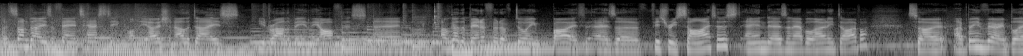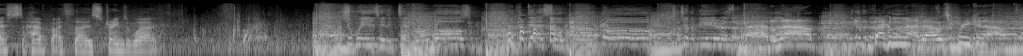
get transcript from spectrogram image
But some days are fantastic on the ocean, other days you'd rather be in the office. And I've got the benefit of doing both as a fishery scientist and as an abalone diver. So I've been very blessed to have both those streams of work. Watch your winds temple walls. Trying to beer as I out! In the back of my mind, I was freaking out.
